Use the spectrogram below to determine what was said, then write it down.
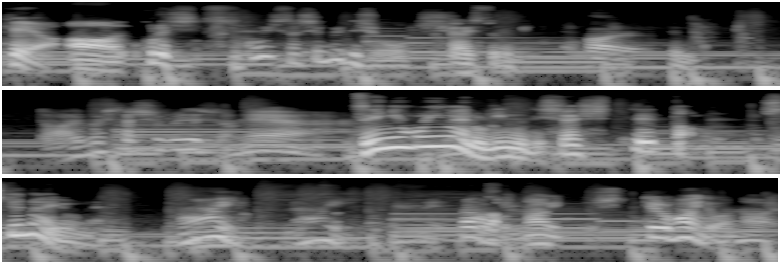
ケア。あこれ、すごい久しぶりでしょ、試合すると。はい。だいぶ久しぶりですよね。全日本以外のリングで試合してたの？してないよね。ない、ない。なんか多分ない。知ってる範囲ではない。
